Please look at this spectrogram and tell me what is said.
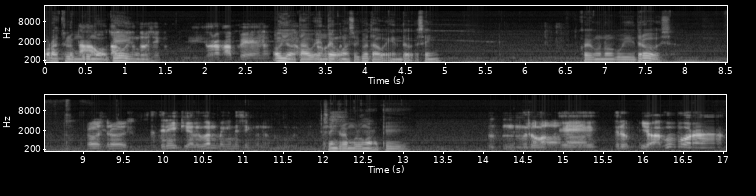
ora gelem ngrungokke. sing ora kabeh. Oh iya tahu entuk maksudku tahu entuk sing koyo ngono kuwi. Terus? Terus terus. Jadi ideal lu kan pengennya sing ngono sing gelem ngrungokke. ngrungokke. Ngeru- ya aku ora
